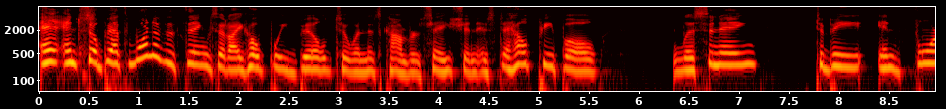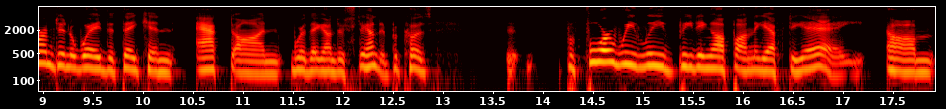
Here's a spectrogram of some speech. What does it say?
And, and so, Beth, one of the things that I hope we build to in this conversation is to help people listening to be informed in a way that they can act on where they understand it because uh, before we leave beating up on the FDA, um,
